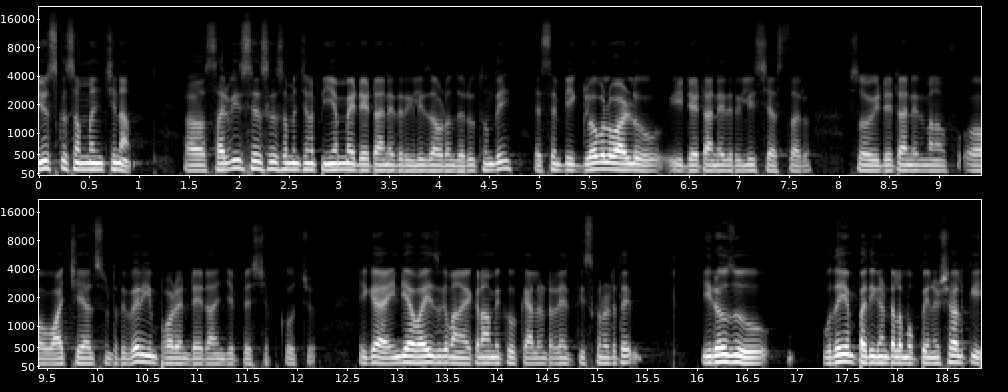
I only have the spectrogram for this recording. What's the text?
యూఎస్కి సంబంధించిన సర్వీసెస్కి సంబంధించిన పిఎంఐ డేటా అనేది రిలీజ్ అవ్వడం జరుగుతుంది. ఎస్ఎంపి గ్లోబల్ వాళ్ళు ఈ డేటా అనేది రిలీజ్ చేస్తారు. సో ఈ డేటా అనేది మనం వాచ్ చేయాల్సి ఉంటుంది. వెరీ ఇంపార్టెంట్ డేటా అని చెప్పేసి చెప్పుకోవచ్చు. ఇక ఇండియా వైజ్గా మనం ఎకనామిక్ క్యాలెండర్ అనేది తీసుకున్నట్టయితే ఈరోజు ఉదయం పది గంటల ముప్పై నిమిషాలకి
